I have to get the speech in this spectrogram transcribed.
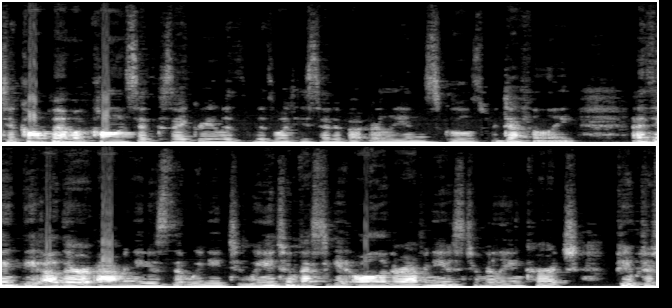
to complement what Colin said because I agree with with what he said about early in schools, definitely. I think the other avenues that we need to we need to investigate all other avenues to really encourage people to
